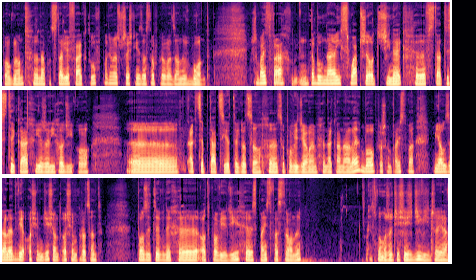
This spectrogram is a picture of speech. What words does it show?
pogląd na podstawie faktów, ponieważ wcześniej został wprowadzony w błąd. Proszę Państwa, to był najsłabszy odcinek e, w statystykach, jeżeli chodzi o e, akceptację tego, co, e, co powiedziałem na kanale, bo proszę Państwa, miał zaledwie 88% pozytywnych e, odpowiedzi z Państwa strony. Państwo możecie się zdziwić, że ja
